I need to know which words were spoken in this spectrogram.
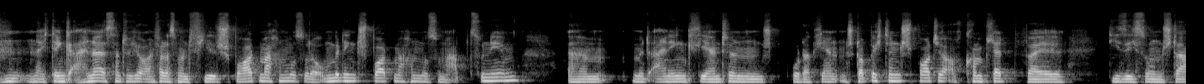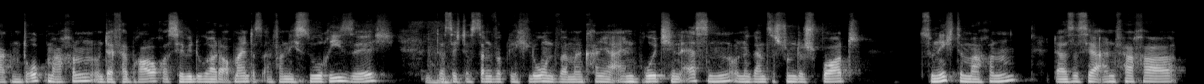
Na, ich denke, einer ist natürlich auch einfach, dass man viel Sport machen muss oder unbedingt Sport machen muss, um abzunehmen. Ähm, mit einigen Klientinnen oder Klienten stoppe ich den Sport ja auch komplett, weil die sich so einen starken Druck machen und der Verbrauch ist ja, wie du gerade auch meintest, einfach nicht so riesig, mhm. dass sich das dann wirklich lohnt, weil man kann ja ein Brötchen essen und eine ganze Stunde Sport zunichte machen. Da ist es ja einfacher,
